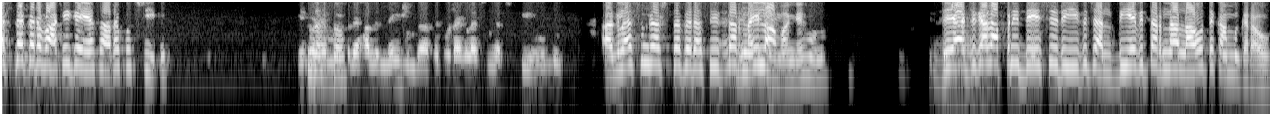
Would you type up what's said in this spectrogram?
ਅਸੀਂ ਤਾਂ ਕਰਵਾ ਕੇ ਗਏ ਆ ਸਾਰਾ ਕੁਝ ਠੀਕ। ਇਹ ਤੁਹਾਡੇ ਦੱਸੋ। ਮਸਲੇ ਹੱਲ ਨਹੀਂ ਹੁੰਦਾ ਫਿਰ ਤੁਹਾਡਾ ਅਗਲਾ ਸੰਘਰਸ਼ ਕੀ ਹੋਊਗਾ? ਅਗਲਾ ਸੰਘਰਸ਼ ਤਾਂ ਫਿਰ ਅਸੀਂ ਧਰਨਾ ਹੀ ਲਾਵਾਂਗੇ ਹੁਣ। ਤੇ ਅੱਜ ਕੱਲ ਆਪਣੇ ਦੇਸ਼ ਰੀਤ ਚੱਲ ਪਈ ਹੈ ਵੀ ਧਰਨਾ ਲਾਓ ਤੇ ਕੰਮ ਕਰਾਓ।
